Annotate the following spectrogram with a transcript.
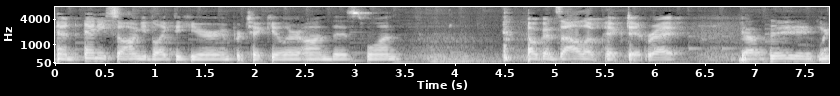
And any song you'd like to hear in particular on this one? Oh, Gonzalo picked it, right? Yeah, they we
